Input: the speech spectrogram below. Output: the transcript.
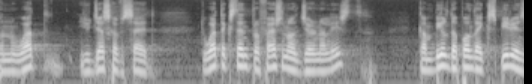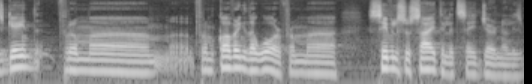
on what you just have said to what extent professional journalists can build upon the experience gained from, uh, from covering the war, from uh, civil society, let's say, journalism.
